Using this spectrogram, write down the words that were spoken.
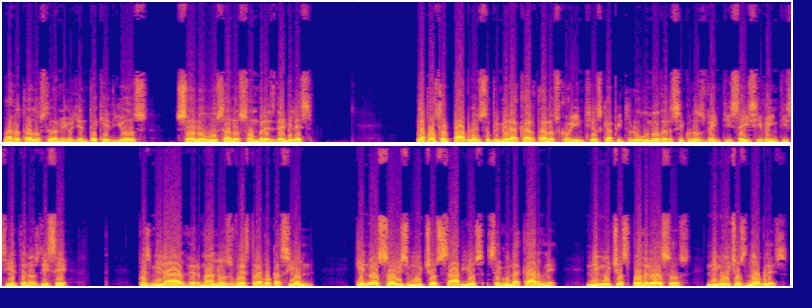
¿No ha notado usted, amigo oyente, que Dios solo usa a los hombres débiles? El apóstol Pablo en su primera carta a los Corintios capítulo 1 versículos 26 y 27 nos dice, Pues mirad, hermanos, vuestra vocación, que no sois muchos sabios según la carne, ni muchos poderosos, ni muchos nobles,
